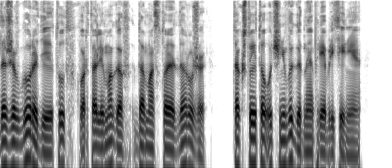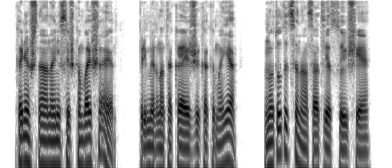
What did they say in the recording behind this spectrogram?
Даже в городе, тут, в квартале магов, дома стоят дороже, так что это очень выгодное приобретение. Конечно, она не слишком большая, примерно такая же, как и моя, но тут и цена соответствующая».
